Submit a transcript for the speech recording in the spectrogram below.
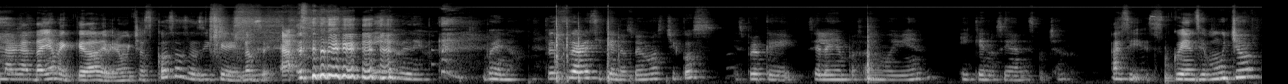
La gandalla me queda de ver muchas cosas, así que no sé. Ah. Híjole. Bueno, pues ahora sí que nos vemos, chicos. Espero que se la hayan pasado muy bien y que nos sigan escuchando. Así es. Cuídense mucho.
